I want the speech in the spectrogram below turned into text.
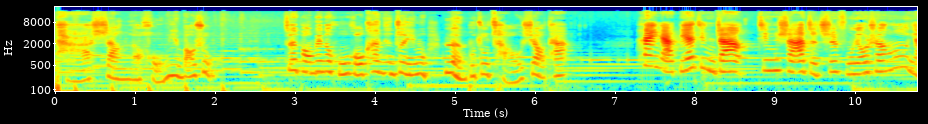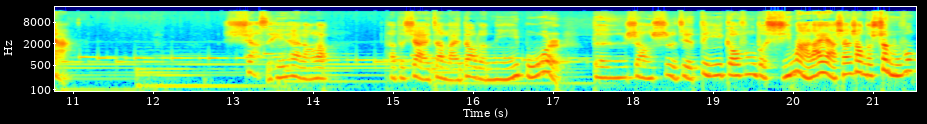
爬上了猴面包树。在旁边的狐猴看见这一幕，忍不住嘲笑他：“嘿呀，别紧张，金鲨只吃浮游生物呀！”吓死黑太狼了。他的下一站来到了尼泊尔，登上世界第一高峰的喜马拉雅山上的圣母峰。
